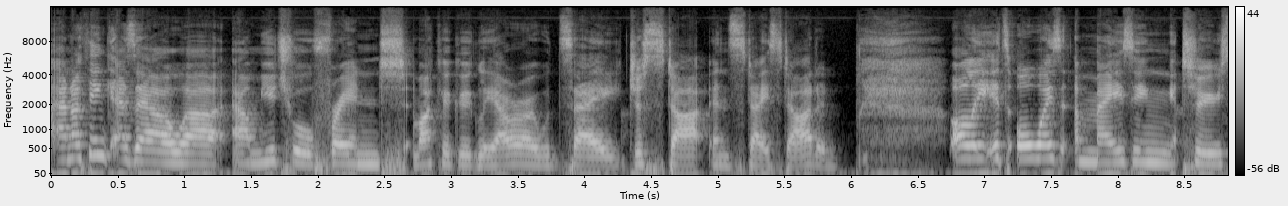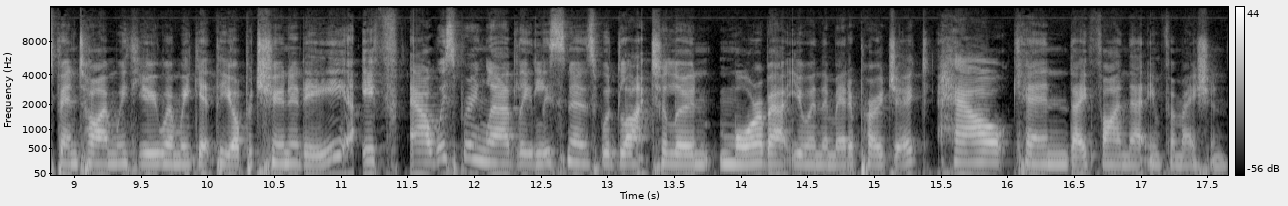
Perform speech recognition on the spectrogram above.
And I think, as our uh, our mutual friend Micah Gugliaro would say, just start and stay started. Olly, it's always amazing to spend time with you when we get the opportunity. If our Whispering Loudly listeners would like to learn more about you and the Meta Project, how can they find that information?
